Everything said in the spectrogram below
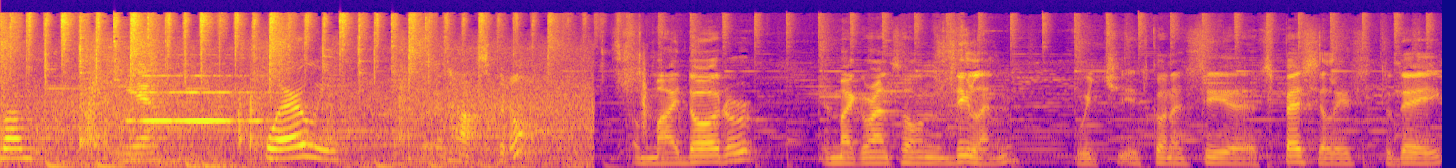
Mom, Yeah. where are we? We're in Hospital. My daughter and my grandson Dylan, which is going to see a specialist today.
